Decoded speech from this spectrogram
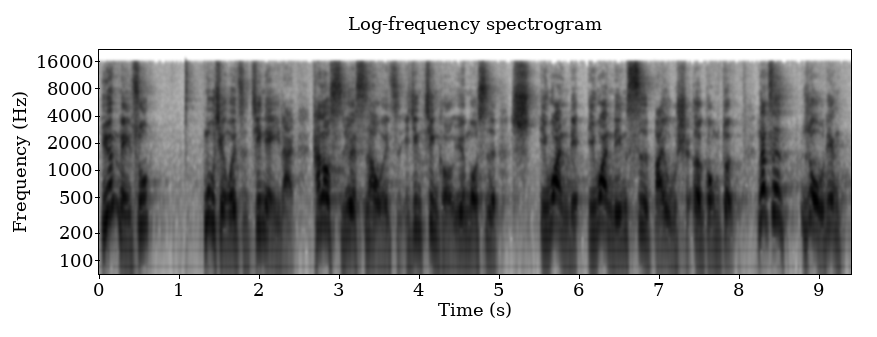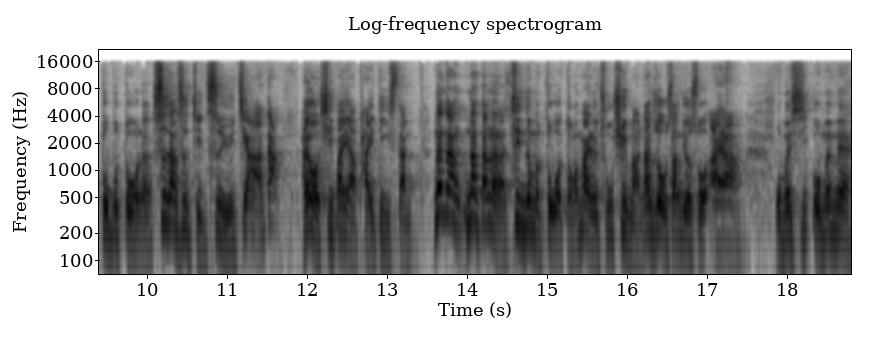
因为美猪。目前为止，今年以来，它到十月四号为止，已经进口约莫是十一万零一万零四百五十二公吨。那这肉量多不多呢？事实上是仅次于加拿大，还有西班牙排第三。那那那当然了，进这么多，总要卖得出去嘛。那肉商就说：“哎呀。”我们喜我们没，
